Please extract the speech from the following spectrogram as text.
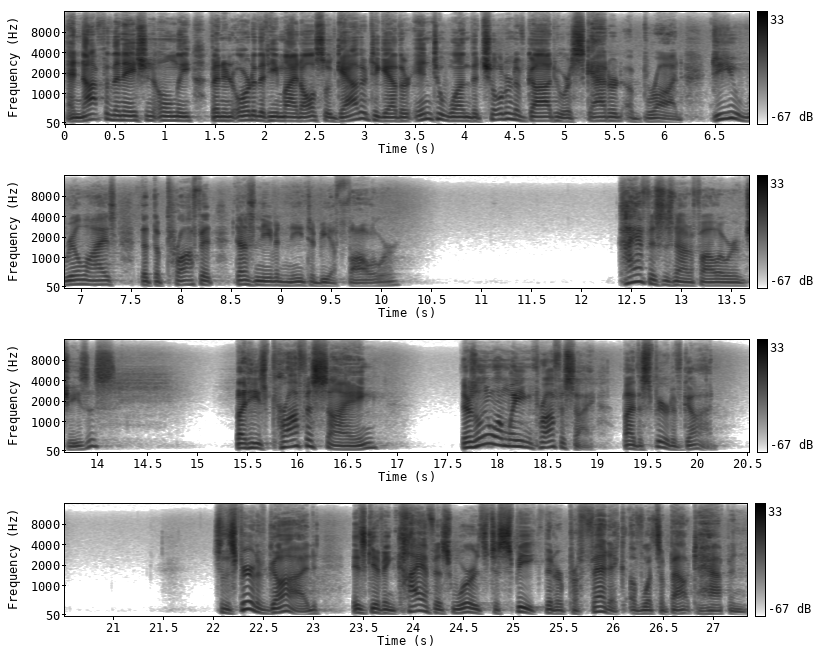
and not for the nation only, but in order that he might also gather together into one the children of God who are scattered abroad. Do you realize that the prophet doesn't even need to be a follower? Caiaphas is not a follower of Jesus, but he's prophesying. There's only one way you can prophesy by the Spirit of God. So the Spirit of God is giving Caiaphas words to speak that are prophetic of what's about to happen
